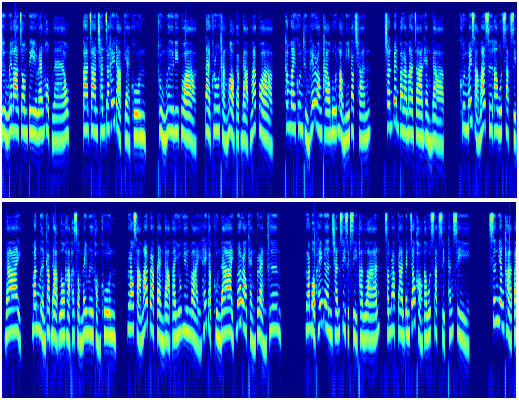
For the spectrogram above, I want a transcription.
ถึงเวลาโจมตีแรงหกแล้ว อาจารย์ฉันจะให้ดาบแก่คุณ ถุงมือดีกว่า แต่ครูถังเหมาะกับดาบมากกว่าทำไมคุณถึงให้รองเท้าบูทเหล่านี้กับฉัน ฉันเป็นปรมาจารย์แห่งดาบ คุณไม่สามารถซื้ออาวุธศักดิ์สิทธิ์ได้ มันเหมือนกับดาบโลหะผสมในมือของคุณ เราสามารถปรับแต่งดาบอายุยืนใหม่ให้กับคุณได้เมื่อเราแข็งแกร่งขึ้น ระบบให้เงินชั้น 44 พันล้านสำหรับการเป็นเจ้าของอาวุธศักดิ์สิทธิ์ทั้ง 4 ซึ่งยังขาดไป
